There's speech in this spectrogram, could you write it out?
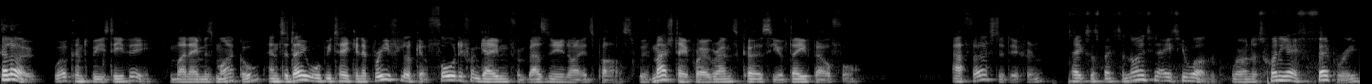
Hello, welcome to Bees TV. My name is Michael, and today we'll be taking a brief look at four different games from Basildon United's past, with matchday programmes courtesy of Dave Balfour. Our first edition takes us back to 1981, where on the 28th of February,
